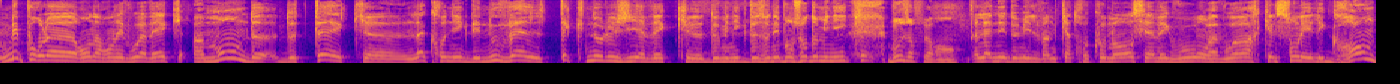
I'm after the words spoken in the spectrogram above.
Mais pour l'heure, on a rendez-vous avec un monde de tech, la chronique des nouvelles technologies avec Dominique Dezonnet. Bonjour Dominique. Bonjour Florent. L'année 2024 commence et avec vous, on va voir quelles sont les, les grandes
